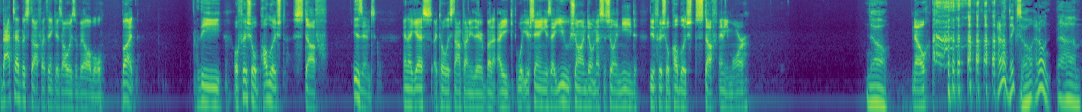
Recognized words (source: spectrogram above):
that type of stuff, I think, is always available. But the official published stuff isn't. And I guess I totally stomped on you there, but I what you're saying is that you, Sean, don't necessarily need the official published stuff anymore. No, no. I don't think so. I don't um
